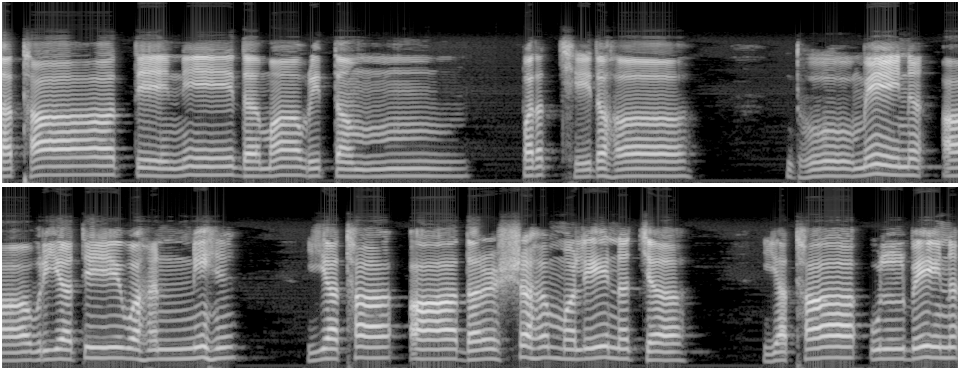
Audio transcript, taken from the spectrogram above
तथा तेनेदमावृतम् पदच्छेदः। धूमेन आव्रियते वह्निः यथा आदर्शः मलेन च यथा उल्बेन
